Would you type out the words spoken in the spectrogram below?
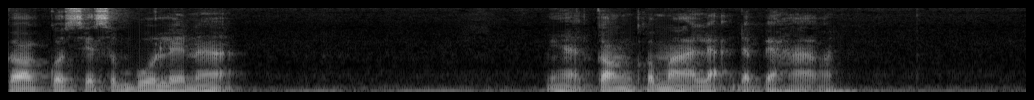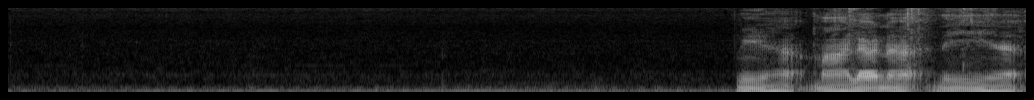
ก็กดเสร็จสมบูรณ์เลยนะฮะ นี่ฮะกล้องก็มาแล้วเดี๋ยวไปหาก่อนนี่ฮะมาแล้วนะฮะนี่ฮะ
